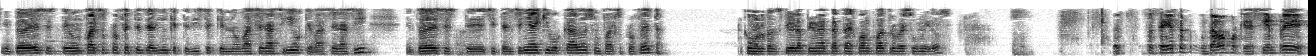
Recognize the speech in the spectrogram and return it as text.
Entonces, este, un falso profeta es de alguien que te dice que no va a ser así o que va a ser así. Entonces, este, si te enseña equivocado, es un falso profeta. Como lo describe la primera carta de Juan 4, verso 1 y 2. O sea, yo te preguntaba porque siempre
